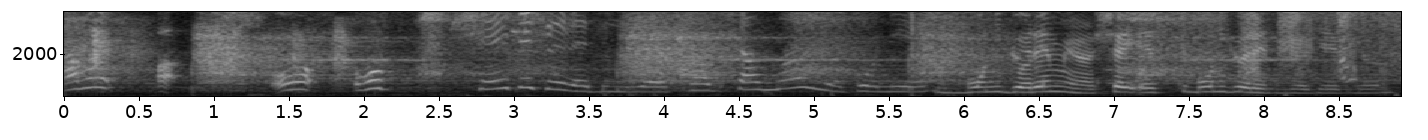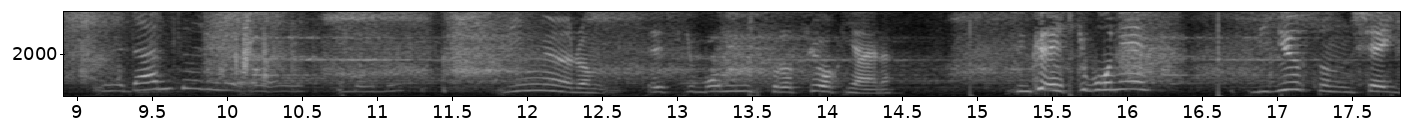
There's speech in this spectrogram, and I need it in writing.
Ama o o şey de görebiliyor. Tavşan var ya Bonnie. Bonnie göremiyor. Şey eski Bonnie görebiliyor diye biliyorum. Neden görüyor o eski Bonnie? Bilmiyorum. Eski Bonnie'nin suratı yok yani. Çünkü eski Bonnie biliyorsun şey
